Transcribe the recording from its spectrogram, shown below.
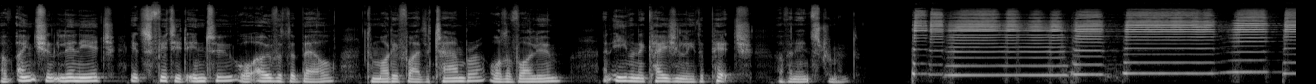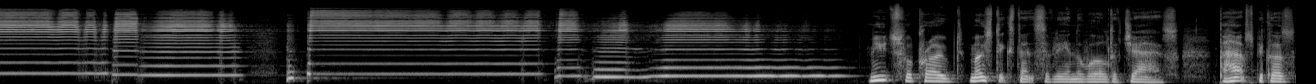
Of ancient lineage, it's fitted into or over the bell to modify the timbre or the volume and even occasionally the pitch of an instrument. Mutes were probed most extensively in the world of jazz, perhaps because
